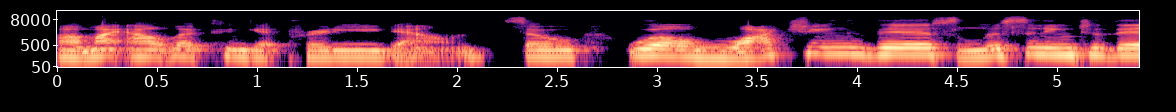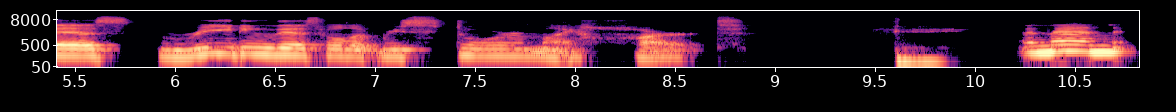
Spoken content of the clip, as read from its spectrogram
Uh, my outlook can get pretty down. So, will watching this, listening to this, reading this, will it restore my heart? And then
